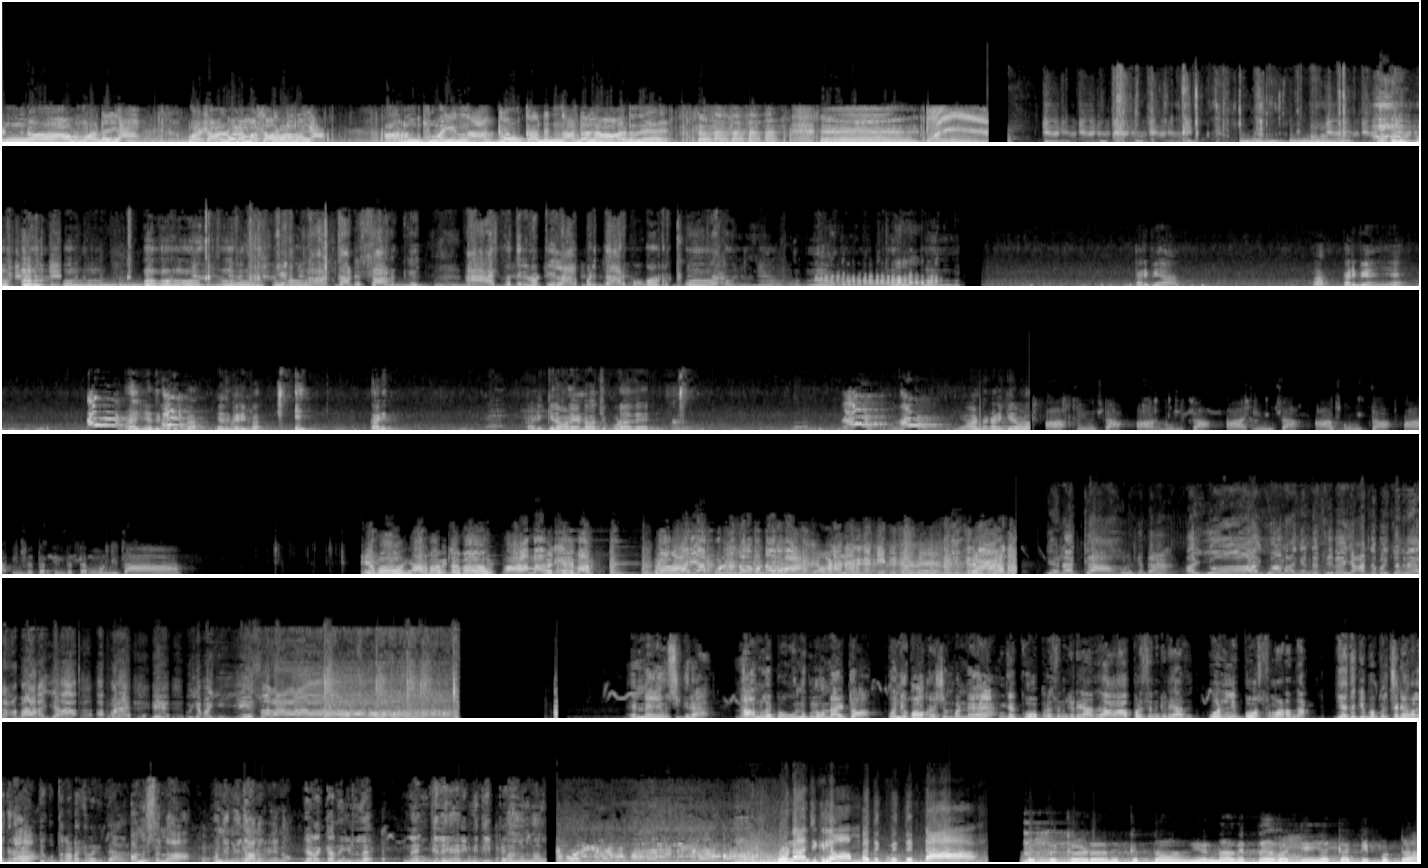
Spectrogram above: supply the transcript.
என்ன வடையா? மசால் வடை மசால் வடை தாயா அருண்சுவை நாக்குல உட்கார்ந்து நடனம் ஆடுது. நாக்காடுசா இருக்கு ஆஸ்பத்திரி ரொட்டியெல்லாம் இப்படித்தான் இருக்கும் போல் இருக்கு. கடிப்பியா ஆ கடிப்பியா நீ? ஆ எது கடிப்ப? எது கடிப்ப? ஏய் கடி கடிக்கிற விளையாண்ட வச்சு கூடாது ஏன்ட்ட கடிக்கிற ஆ இந்தா ஆ கும்தா ஆ இந்தா ஆ கும்தா ஆ இந்த இந்த முடிஞ்சுதா? ஏமோ யாருமா வீட்டுல ஏமோ? வாமா வெளியே ஏமோ. ஏமோ வாரியா புல்ட்டு சொல்ல கொண்டு வரவா? எவ்வளவு நேரம் கட்டிட்டு இருக்கிறது? எனக்கா? உனக்கு தான் ஐயோ ஐயோ நான் என்ன செய்வேன் யார்கிட்ட போய் சொல்லுவேன் ராமா ஐயா அப்படி ஈஸ்வரா! என்ன யோசிக்கிற? நாமளும் இப்ப ஒண்ணுக்குள்ள ஒண்ணாயிட்டோம். கொஞ்சம் கோஆபரேஷன் பண்ணு. இங்க கோஆபரேஷன் கிடையாது ஆபரேஷன் கிடையாது. ஒன்லி போஸ்ட் மாடம் தான். எதுக்கு இப்ப பிரச்சனை வளர்க்குற? வெட்டு குத்து நடக்கிறதுக்கு தான் மனுஷனா கொஞ்சம் நிதானம் வேணும். எனக்கு அது இல்ல. நெஞ்சில ஏறி மிதிப்பேன். உன்னை அஞ்சு கிலோ ஐம்பதுக்கு வித்துட்டா? பெத்த கடனுக்குத்தான் என்ன வித்து வட்டிய கட்டி புட்டா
